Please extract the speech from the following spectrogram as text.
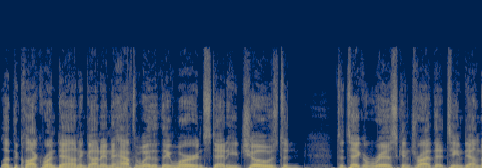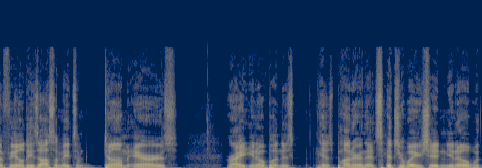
let the clock run down and gone into half the way that they were. Instead, he chose to to take a risk and drive that team down the field. He's also made some dumb errors, right? You know, putting his his punter in that situation, you know, with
